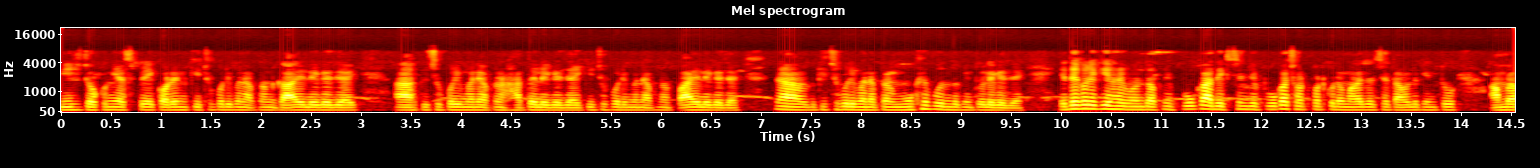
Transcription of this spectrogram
বিষ যখনই স্প্রে করেন, কিছু পরিমাণে আপনার গায়ে লেগে যায় কিছু পরিমাণে আপনার হাতে লেগে যায়, কিছু পরিমাণে আপনার পায়ে লেগে যায় কিছু পরিমাণে আপনার মুখে পর্যন্ত কিন্তু লেগে যায়। এতে করে কি হয় বন্ধু, আপনি পোকা দেখছেন যে পোকা ছটফট করে মারা যাচ্ছে, তাহলে কিন্তু আমরা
